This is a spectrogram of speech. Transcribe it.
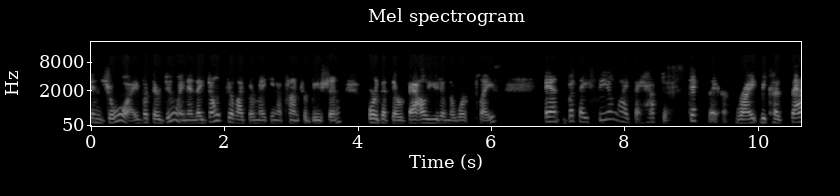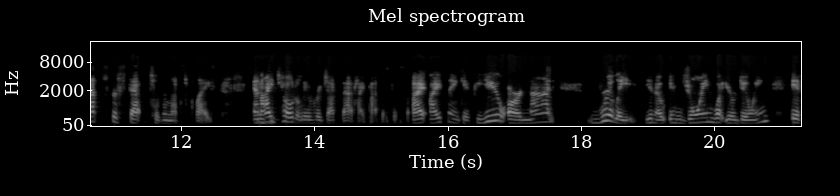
enjoy what they're doing and they don't feel like they're making a contribution or that they're valued in the workplace and but they feel like they have to stick there right? Because that's the step to the next place. And mm-hmm. i totally reject that hypothesis. I i think if you are not really you know enjoying what you're doing if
